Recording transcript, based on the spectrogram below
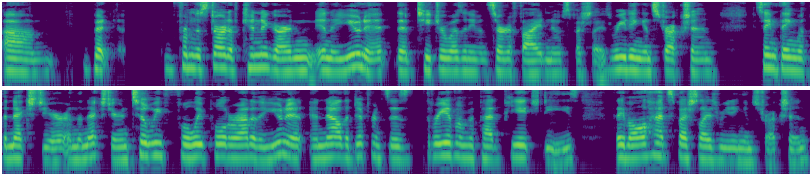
Um, but from the start of kindergarten in a unit, the teacher wasn't even certified, no specialized reading instruction. Same thing with the next year and the next year until we fully pulled her out of the unit. And now the difference is three of them have had PhDs. They've all had specialized reading instruction.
